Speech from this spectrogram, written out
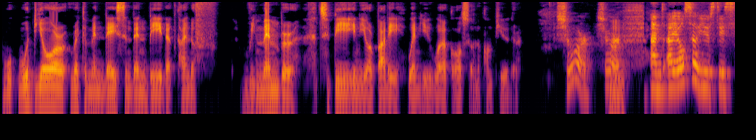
w- would your recommendation then be that kind of remember to be in your body when you work also on a computer? Sure, sure. Mm. And I also use this.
